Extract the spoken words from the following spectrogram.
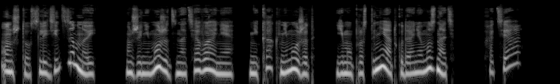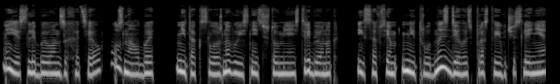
Он что, следит за мной? Он же не может знать о Ване. Никак не может. Ему просто неоткуда о нем узнать. Хотя, если бы он захотел, узнал бы. Не так сложно выяснить, что у меня есть ребенок. И совсем нетрудно сделать простые вычисления.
